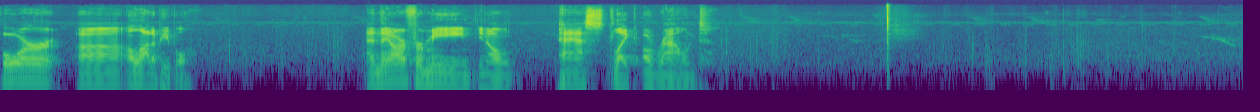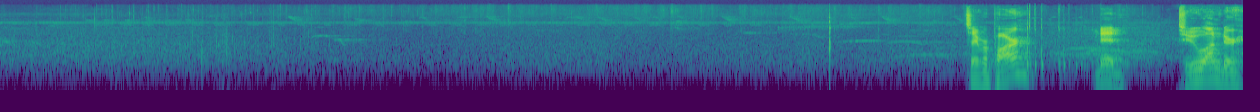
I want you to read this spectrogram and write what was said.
for uh, a lot of people. And they are for me, you know, past like a round. Save our par? We did. Two under.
